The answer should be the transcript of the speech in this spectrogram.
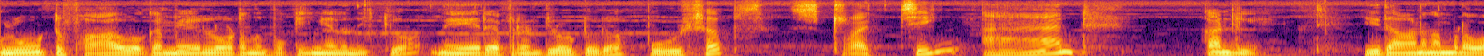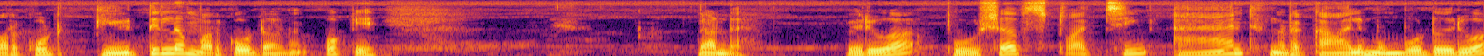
ഗ്ലൂട്ട് ഭാഗമൊക്കെ മേളിലോട്ടൊന്ന് പൊക്കി ഇങ്ങനെ നിൽക്കുക. നേരെ ഫ്രണ്ടിലോട്ട് വരിക. പുഷപ്സ് സ്ട്രെച്ചിങ് ആൻഡ് കണ്ടില്ലേ? ഇതാണ് നമ്മുടെ വർക്കൗട്ട് കീട്ടില്ലം വർക്കൗട്ടാണ് ഓക്കെ ഇതാണ്ടേ. വരിക പുഷപ്പ് സ്ട്രെച്ചിങ് ആൻഡ് നിങ്ങളുടെ കാൽ മുമ്പോട്ട് വരിക.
